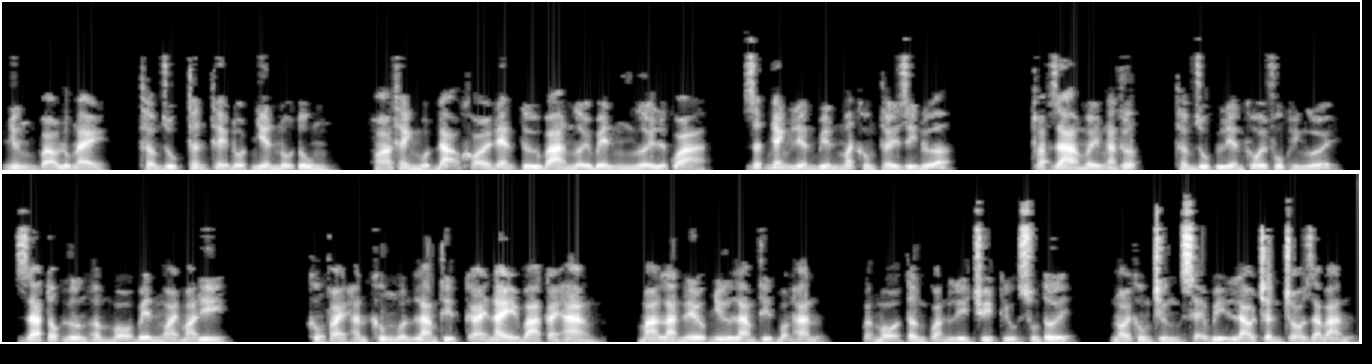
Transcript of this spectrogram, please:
nhưng vào lúc này thẩm dục thân thể đột nhiên nổ tung, hóa thành một đạo khói đen từ ba người bên người lướt qua, rất nhanh liền biến mất không thấy gì nữa. Thoát ra mấy ngàn thước, thẩm dục liền khôi phục hình người, ra tốc hướng hầm mỏ bên ngoài mà đi. Không phải hắn không muốn làm thịt cái này ba cái hàng, mà là nếu như làm thịt bọn hắn và mỏ tầng quản lý truy cứu xuống tới, nói không chừng sẽ bị lao trần cho ra bán.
